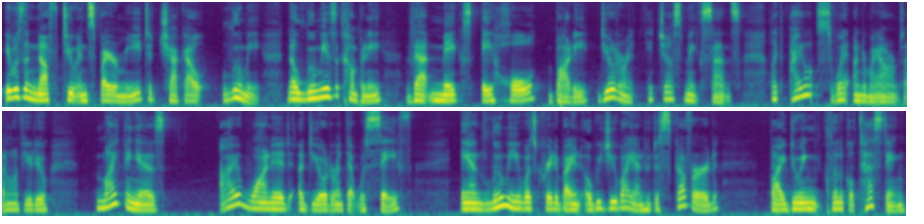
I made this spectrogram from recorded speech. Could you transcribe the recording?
It was enough to inspire me to check out Lume. Now, Lume is a company that makes a whole body deodorant. It just makes sense. Like, I don't sweat under my arms. I don't know if you do. My thing is, I wanted a deodorant that was safe and Lume was created by an OBGYN who discovered by doing clinical testing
